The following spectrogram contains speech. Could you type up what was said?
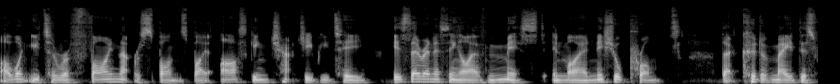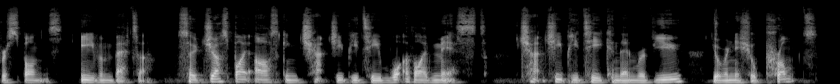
I want you to refine that response by asking ChatGPT, is there anything I have missed in my initial prompt that could have made this response even better? So just by asking ChatGPT, what have I missed? ChatGPT can then review your initial prompt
